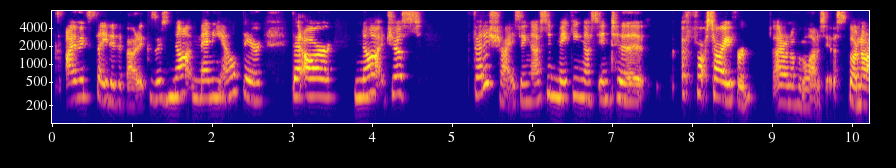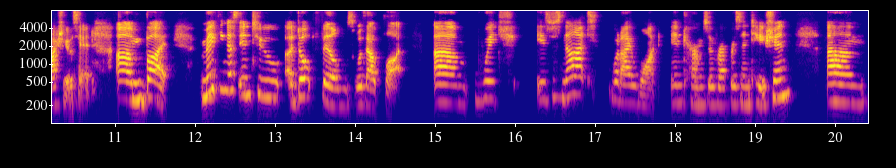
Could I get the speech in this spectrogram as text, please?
because I'm excited about it because there's not many out there that are not just fetishizing us and making us into. For, sorry for I don't know if I'm allowed to say this, so I'm not actually going to say it. Um, but making us into adult films without plot, um, which is just not what I want in terms of representation. Um,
